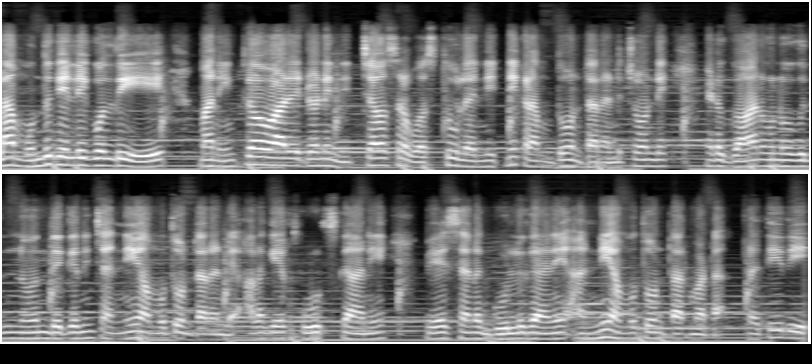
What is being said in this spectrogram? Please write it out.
ఇలా ముందుకెళ్ళి కొలిది కొద్ది మన ఇంట్లో వాడేటువంటి నిత్యావసర వస్తువులన్నింటినీ ఇక్కడ అమ్ముతూ ఉంటారండి. చూడండి ఇటు గానుగ నూనె నూనె దగ్గర నుంచి అన్నీ అమ్ముతూ ఉంటారండి. అలాగే ఫ్రూట్స్ కానీ వేరుశెనగ గుళ్ళు కానీ అన్నీ అమ్ముతూ ఉంటారన్నమాట. ప్రతిదీ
